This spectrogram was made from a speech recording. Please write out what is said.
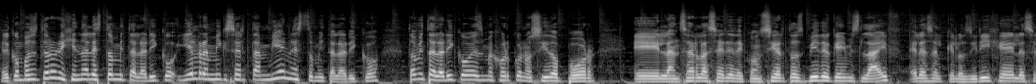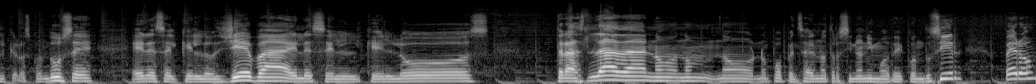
El compositor original es Tommy Talarico y el remixer también es Tommy Talarico. Tommy Talarico es mejor conocido por eh, lanzar la serie de conciertos Video Games Live. Él es el que los dirige, él es el que los conduce, él es el que los lleva, él es el que los traslada, no, no, no, no puedo pensar en otro sinónimo de conducir, pero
